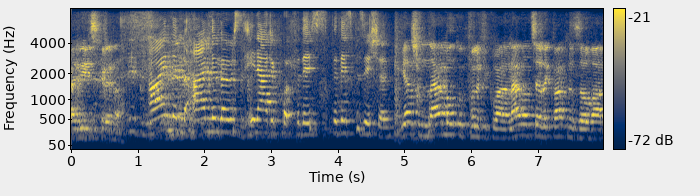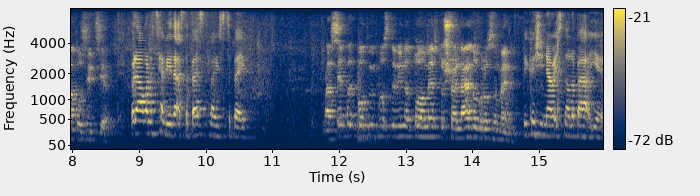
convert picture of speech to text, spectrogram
Ајде искрено. I'm the, I'm the most inadequate for this, for this position. Јас сум најмалку квалификована, најмалку адекватна за оваа позиција. But I want to tell you that's the best place to be. А сепак Бог ми постави на тоа место што е најдобро за мене. because you know it's not about you.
